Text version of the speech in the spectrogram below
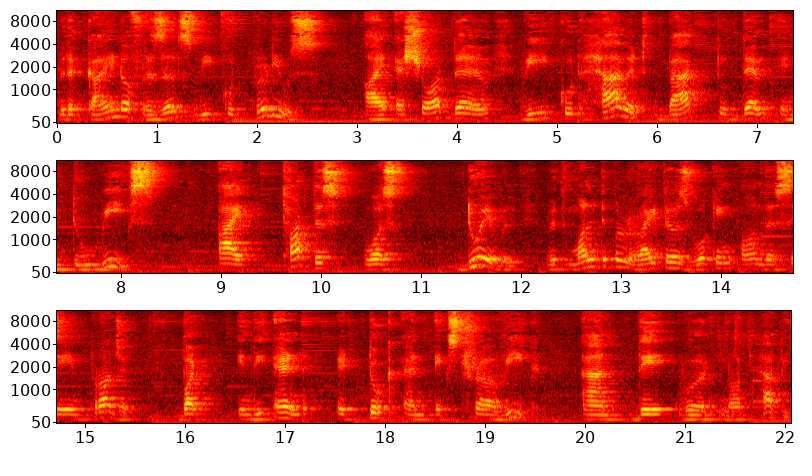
with the kind of results we could produce. I assured them we could have it back to them in two weeks. I thought this was doable with multiple writers working on the same project, but in the end, it took an extra week and they were not happy.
